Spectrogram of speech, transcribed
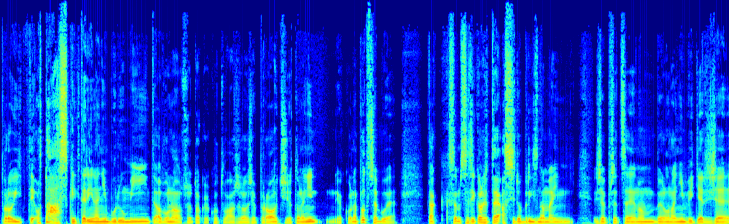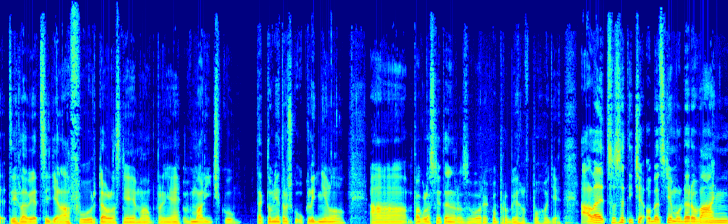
projít ty otázky, které na ní budu mít a ona se tak jako tvářila, že proč, že to není, jako nepotřebuje tak jsem si říkal, že to je asi dobrý znamení, že přece jenom bylo na ní vidět, že tyhle věci dělá furt a vlastně je má úplně v malíčku tak to mě trošku uklidnilo a pak vlastně ten rozhovor jako proběhl v pohodě. Ale co se týče obecně moderování,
